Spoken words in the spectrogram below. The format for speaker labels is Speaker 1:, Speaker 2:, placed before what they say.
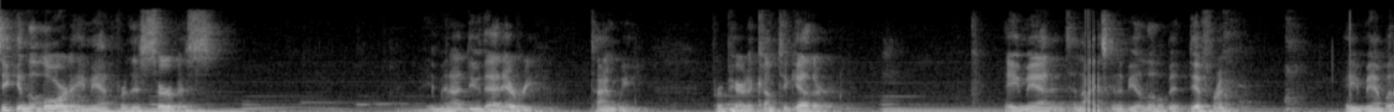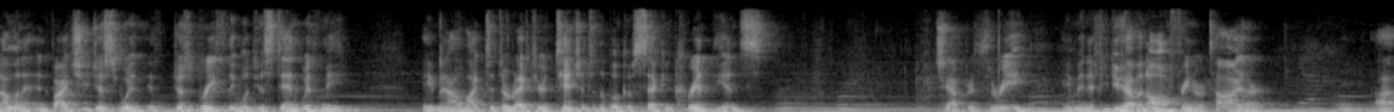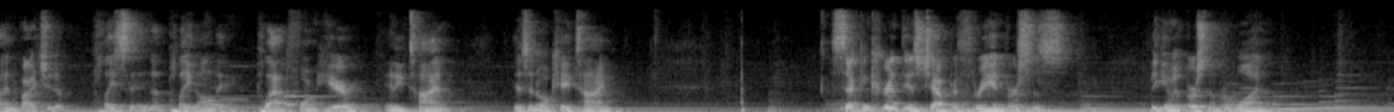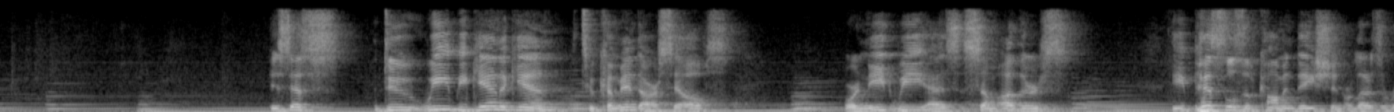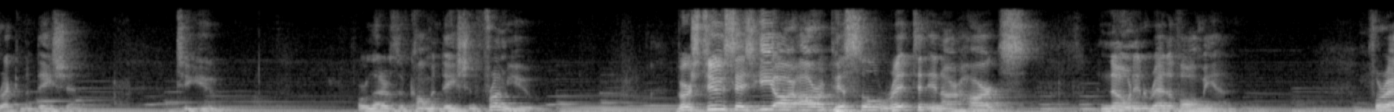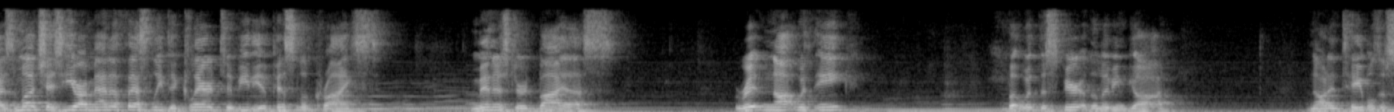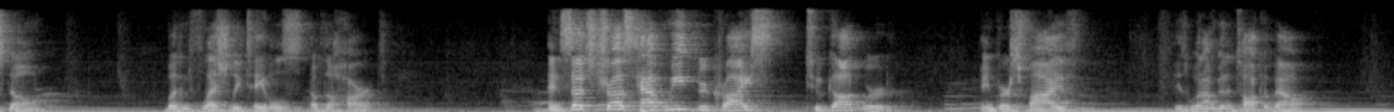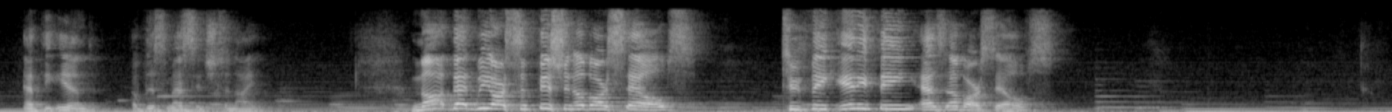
Speaker 1: seeking the Lord, amen, for this service. Amen. I do that every time we prepare to come together. Amen. And tonight's going to be a little bit different. Amen. But I'm going to invite you just with, if, just briefly, would you stand with me? Amen. I'd like to direct your attention to the book of Second Corinthians, chapter 3. Amen. If you do have an offering or tithe, or, I invite you to place it in the plate on the platform here. Anytime is an okay time. Second Corinthians chapter 3 and verses begin with verse number 1. It says, Do we begin again to commend ourselves, or need we, as some others, epistles of commendation or letters of recommendation to you, or letters of commendation from you? Verse 2 says, Ye are our epistle written in our hearts, known and read of all men. For as much as ye are manifestly declared to be the epistle of Christ, ministered by us, written not with ink, but with the Spirit of the living God, not in tables of stone, but in fleshly tables of the heart. And such trust have we through Christ to Godward. And verse 5 is what I'm going to talk about at the end of this message tonight. Not that we are sufficient of ourselves to think anything as of ourselves,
